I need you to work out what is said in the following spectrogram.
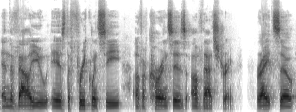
and the value is the frequency of occurrences of that string, right? So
